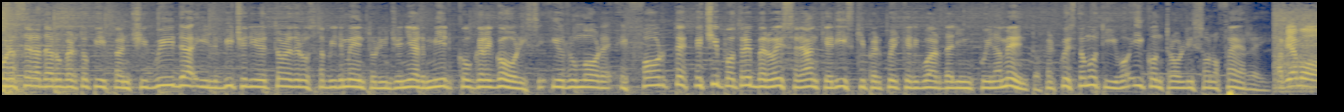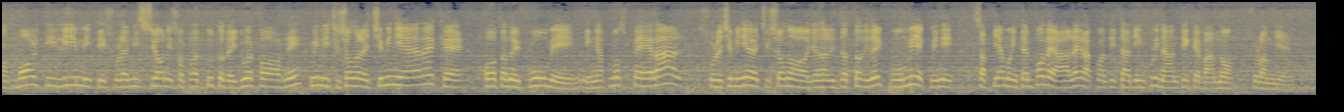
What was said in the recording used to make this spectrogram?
Buonasera da Roberto Pippan, ci guida il vice direttore dello stabilimento, l'ingegner Mirko Gregoris. Il rumore è forte e ci potrebbero essere anche rischi per quel che riguarda l'inquinamento. Per questo motivo i controlli sono ferrei. Abbiamo molti limiti sulle emissioni, soprattutto dei due forni, quindi ci sono le ciminiere che portano i fumi in atmosfera, sulle ciminiere ci sono gli analizzatori dei fumi e quindi sappiamo in tempo reale la quantità di inquinanti che vanno sull'ambiente.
